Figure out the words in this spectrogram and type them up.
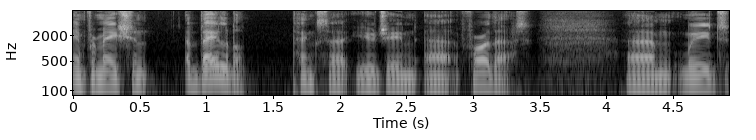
Information available. Thanks, uh, Eugene, uh, for that. Um, we'd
